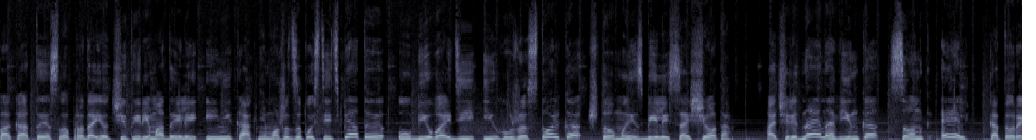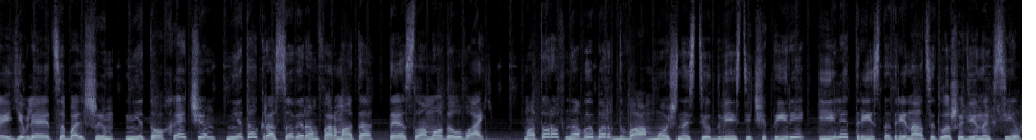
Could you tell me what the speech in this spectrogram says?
Пока Tesla продает 4 модели и никак не может запустить пятую, у BYD их уже столько, что мы сбились со счета. Очередная новинка — Song L, которая является большим не то хэтчем, не то кроссовером формата Tesla Model Y. Моторов на выбор два мощностью 204 или 313 лошадиных сил.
